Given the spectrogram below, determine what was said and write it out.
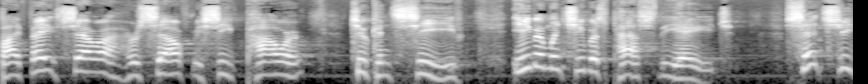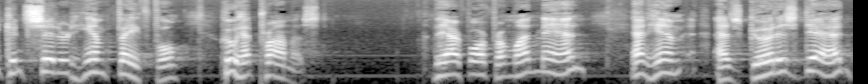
By faith, Sarah herself received power to conceive, even when she was past the age, since she considered him faithful who had promised. Therefore, from one man, and him as good as dead,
